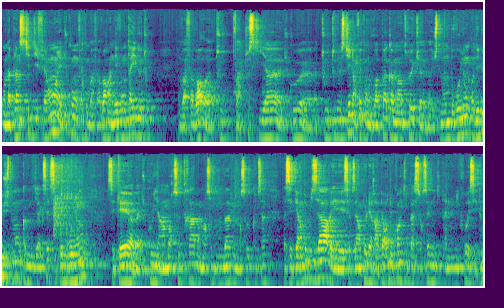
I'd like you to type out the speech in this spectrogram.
on a plein de styles différents et du coup en fait on va faire voir un éventail de tout. On va faire voir euh, tout, enfin tout ce qu'il y a euh, du coup, euh, bah, tout- tous nos styles. En fait on le voit pas comme un truc euh, bah, justement brouillon. Au début justement comme dit Axel c'était brouillon. C'était euh, bah, du coup il y a un morceau de trap, un morceau de boom bap, un morceau comme ça. Enfin, c'était un peu bizarre et ça faisait un peu les rappeurs du coin qui passent sur scène et qui prennent le micro et c'est tout.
